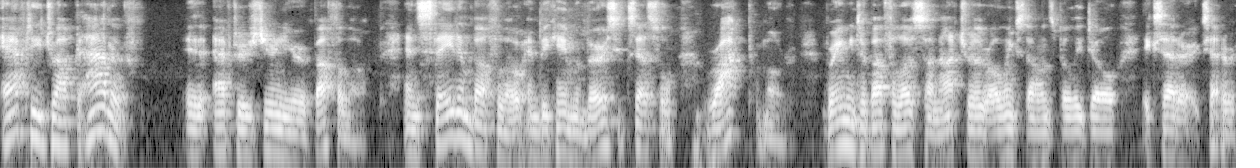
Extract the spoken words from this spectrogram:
After he dropped out of after his junior year at Buffalo and stayed in Buffalo and became a very successful rock promoter, bringing to Buffalo Sinatra, Rolling Stones, Billy Joel, et cetera, et cetera.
